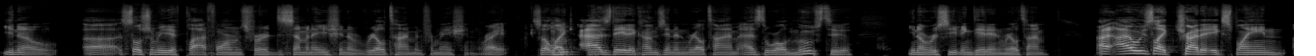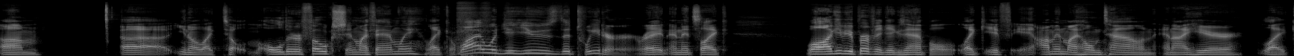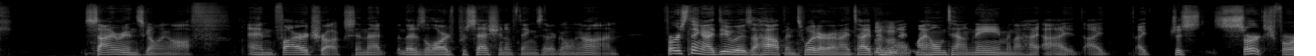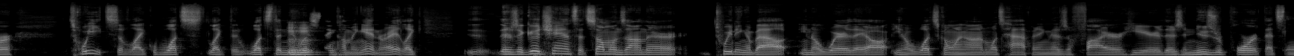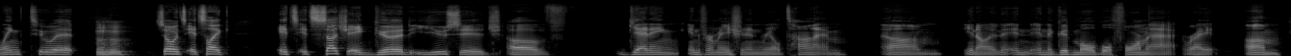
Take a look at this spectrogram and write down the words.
you know, uh, social media platforms for dissemination of real time information. Right. So, like, as data comes in in real time, as the world moves to, you know, receiving data in real time, I, I always like try to explain, um, uh, you know, like to older folks in my family, like, why would you use the tweeter, right? And it's like, well, I'll give you a perfect example. Like if eh, I'm in my hometown and I hear like sirens going off and fire trucks and that there's a large procession of things that are going on. First thing I do is I hop in Twitter and I type in Mhm. my, my hometown name and I, I I I just search for tweets of like what's like the what's the newest thing coming in, right? Like eh, there's a good chance that someone's on there tweeting about you know where they are you know what's going on what's happening there's a fire here there's a news report that's linked to it hmm so it's it's like it's it's such a good usage of getting information in real time um you know in in, in a good mobile format right um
